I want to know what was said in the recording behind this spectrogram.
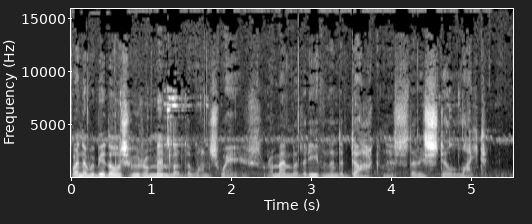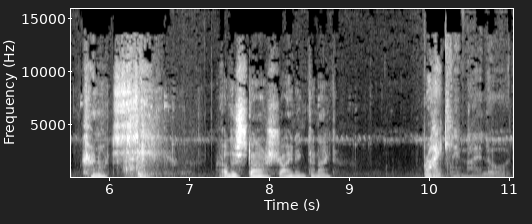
When there would be those who remembered the once ways, remember that even in the darkness there is still light. Cannot see. Are the stars shining tonight? Brightly, my lord.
